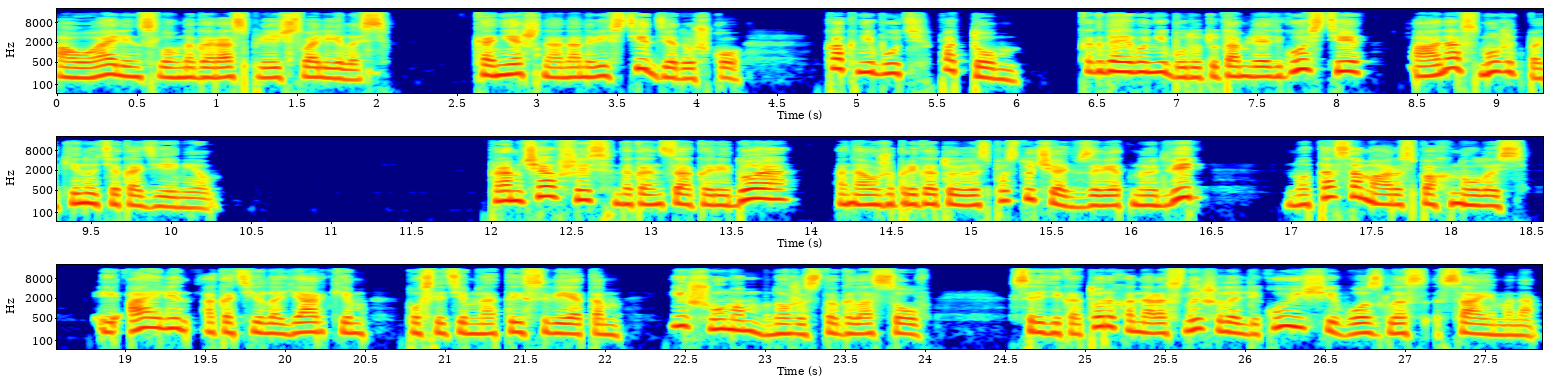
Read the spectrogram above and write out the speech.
А у Айлин словно гора с плеч свалилась. Конечно, она навестит дедушку как-нибудь потом, когда его не будут утомлять гости, а она сможет покинуть академию. Промчавшись до конца коридора, она уже приготовилась постучать в заветную дверь, но та сама распахнулась, и Айлин окатила ярким после темноты светом и шумом множество голосов, среди которых она расслышала ликующий возглас Саймона.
